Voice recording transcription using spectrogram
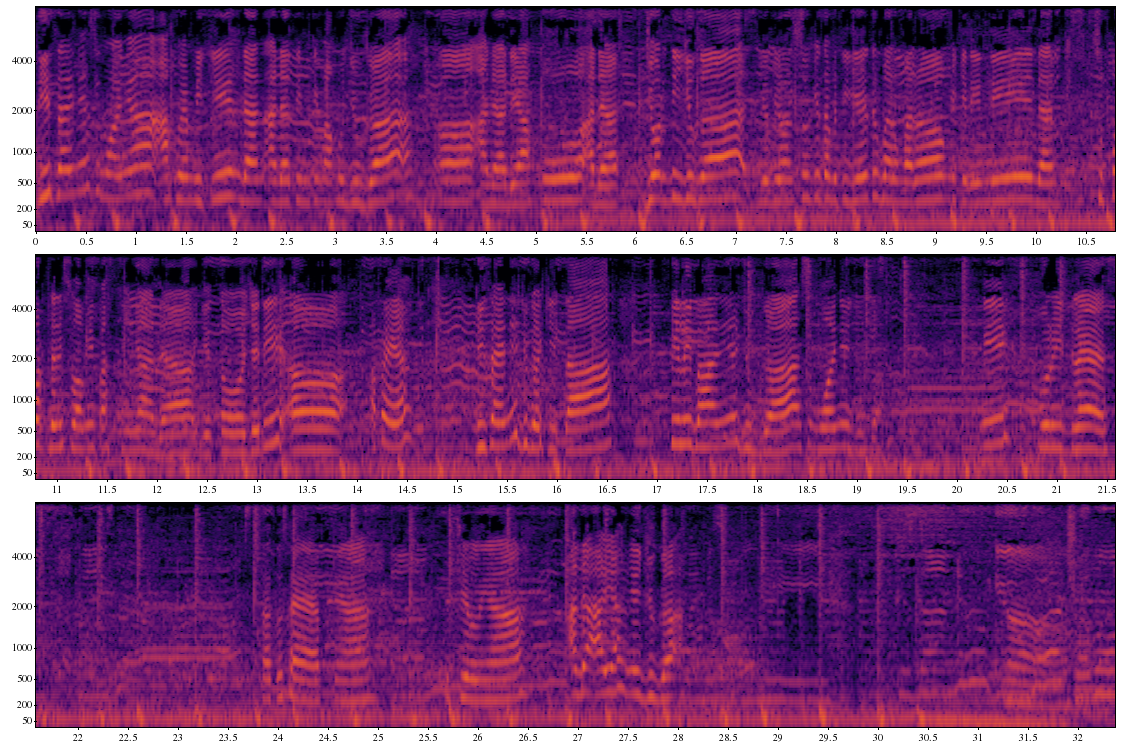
Desainnya semuanya aku yang bikin dan ada tim-tim aku juga. Eh, ada adik aku, ada Jordi juga. Jordi Onsu kita bertiga itu bareng-bareng bikin ini dan support dari suami pastinya ada gitu. Jadi eh, apa ya? Desainnya juga kita, pilih bahannya juga, semuanya juga. Nih, Puri Dress. Satu setnya, kecilnya. Ada ayahnya juga. Nah.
